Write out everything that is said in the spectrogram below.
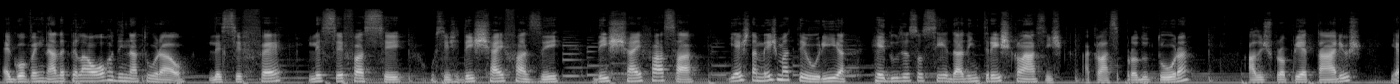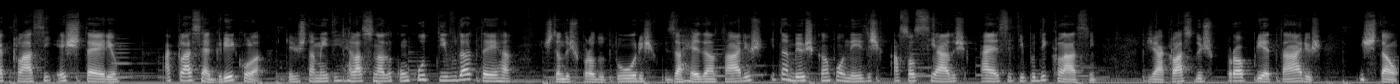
é governada pela ordem natural, laissez-faire, laissez-faire, ou seja, deixar e fazer, deixar e façar. E esta mesma teoria reduz a sociedade em três classes: a classe produtora, a dos proprietários e a classe estéril. A classe agrícola, que é justamente relacionada com o cultivo da terra, estando os produtores, os arrendatários e também os camponeses associados a esse tipo de classe. Já a classe dos proprietários estão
